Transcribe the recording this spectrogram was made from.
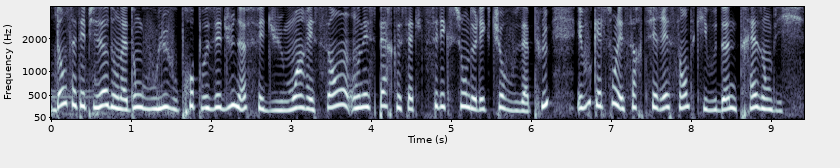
Dans cet épisode, on a donc voulu vous proposer du neuf et du moins récent. On espère que cette sélection de lecture vous a plu. Et vous, quelles sont les sorties récentes qui vous donnent très envie?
